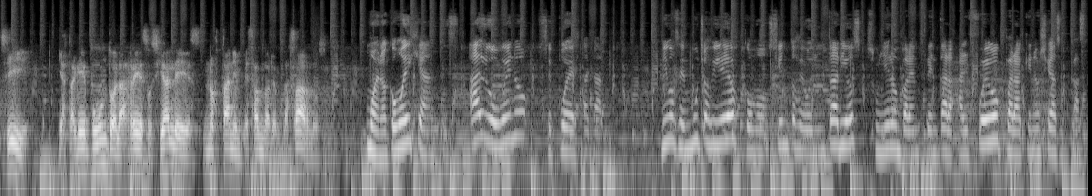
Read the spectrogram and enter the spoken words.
Sí, y hasta qué punto las redes sociales no están empezando a reemplazarlos. Bueno, como dije antes, algo bueno se puede destacar. Vimos en muchos videos como cientos de voluntarios se unieron para enfrentar al fuego para que no llegue a sus casas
